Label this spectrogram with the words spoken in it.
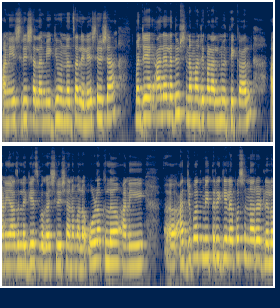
आणि श्रीशाला मी घेऊनच चाललेले श्रीशा म्हणजे आलेल्या दिवशी ना माझ्याकडे आली नव्हती काल. आणि आज लगेच बघा श्रीशानं मला ओळखलं आणि अजिबात मी तरी गेल्यापासून ना रडलेलं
